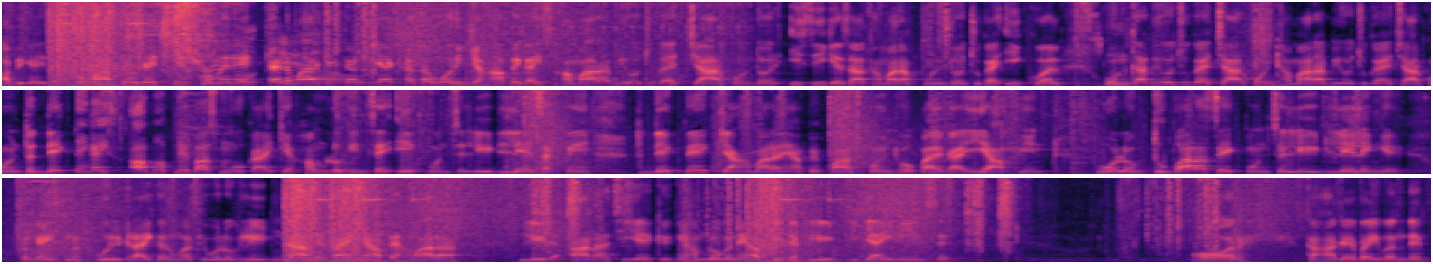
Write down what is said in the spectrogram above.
अभी गाइस इसको मारते हो गाइस इसको मैंने हेड मार के कर दिया है खत्म। और यहाँ पे गाइस हमारा भी हो चुका है चार पॉइंट और इसी के साथ हमारा पॉइंट हो चुका है इक्वल उनका भी हो चुका है चार पॉइंट हमारा भी हो चुका है चार पॉइंट तो देखते हैं गाइस अब अपने पास मौका है कि हम लोग इनसे एक पॉइंट से लीड ले सकते हैं। तो देखते हैं क्या हमारा यहाँ पे पाँच पॉइंट हो पाएगा। या फिर वो लोग दोबारा से एक पॉइंट से लीड ले लेंगे। और गाइस मैं पूरी ट्राई करूँगा कि वो लोग लीड ना ले पाएँ। यहाँ पे हमारा लीड आना चाहिए क्योंकि हम लोगों ने अभी तक लीड लिया ही नहीं इनसे। और कहाँ गए भाई बंदे?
